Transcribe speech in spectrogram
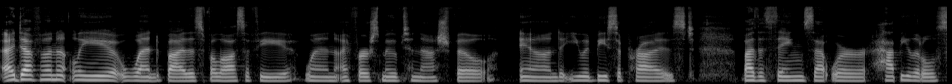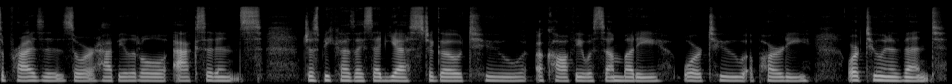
I definitely went by this philosophy when I first moved to Nashville. and you would be surprised by the things that were happy little surprises or happy little accidents just because I said yes to go to a coffee with somebody or to a party or to an event.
